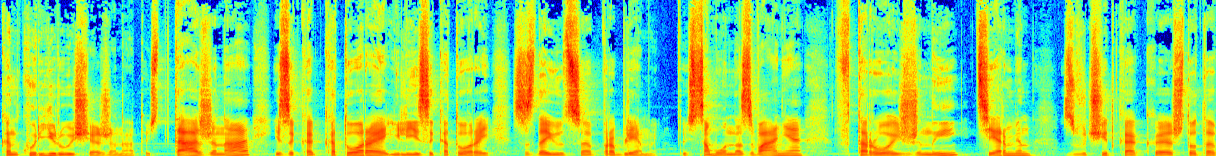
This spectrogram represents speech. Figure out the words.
конкурирующая жена, то есть та жена, из-за которой или из-за которой создаются проблемы. То есть само название второй жены, термин, звучит как э, что-то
